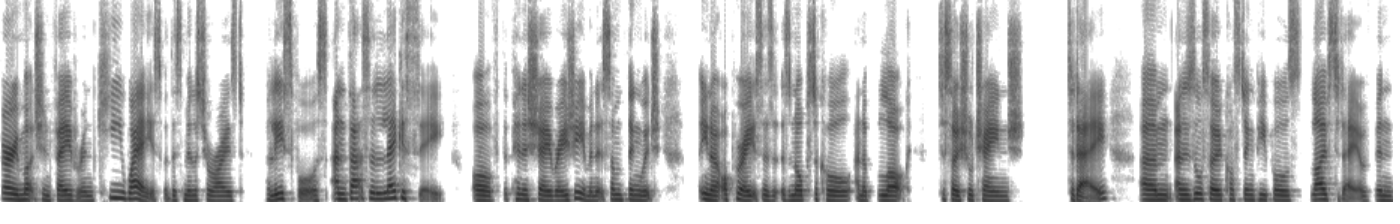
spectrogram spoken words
very much in favor in key ways with this militarized police force. And that's a legacy of the Pinochet regime. And it's something which, you know, operates as, as an obstacle and a block to social change today. Um, and is also costing people's lives today. I've been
